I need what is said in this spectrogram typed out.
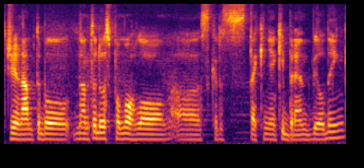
Čiže nám to, bolo, nám to dosť pomohlo uh, skrz taký nejaký brand building.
